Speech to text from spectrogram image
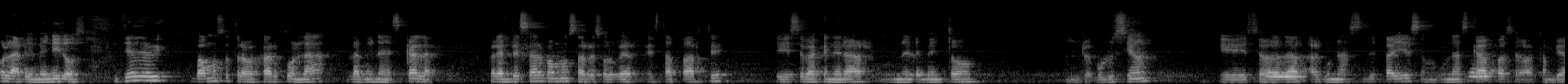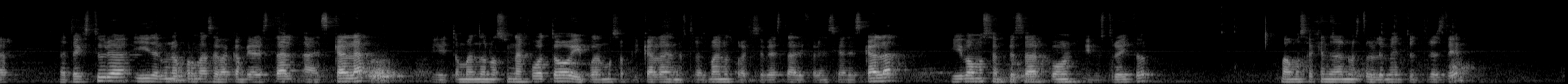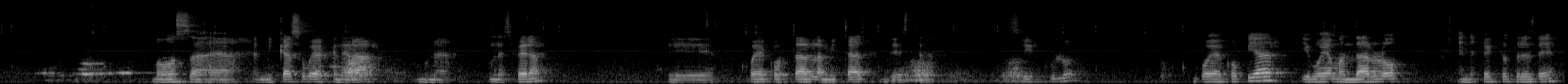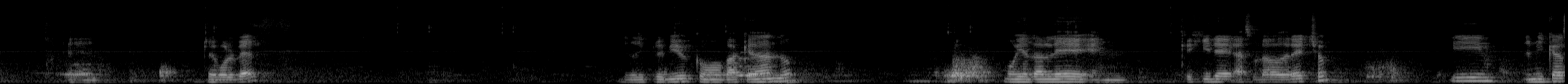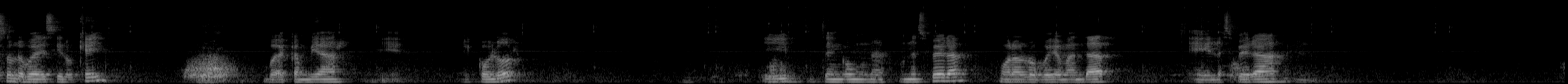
Hola, bienvenidos. El día de hoy vamos a trabajar con la lámina de escala. Para empezar vamos a resolver esta parte. Eh, se va a generar un elemento en revolución. Eh, se va a dar algunos detalles, algunas capas, se va a cambiar la textura y de alguna forma se va a cambiar a escala eh, tomándonos una foto y podemos aplicarla en nuestras manos para que se vea esta diferencia de escala y vamos a empezar con Illustrator vamos a generar nuestro elemento en 3D vamos a, en mi caso voy a generar una, una esfera. Eh, voy a cortar la mitad de este círculo. Voy a copiar y voy a mandarlo en efecto 3D eh, revolver. Le doy preview como va quedando voy a darle que gire a su lado derecho. Y en mi caso le voy a decir ok. Voy a cambiar eh, el color. Y tengo una, una esfera. Ahora lo voy a mandar eh, la esfera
